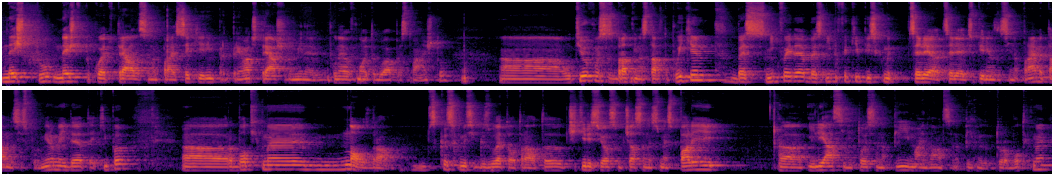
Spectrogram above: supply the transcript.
нещото, нещото, което трябва да се направи. Всеки един предприемач трябваше да мине, поне в моята глава през това нещо. А, отидохме с брат ми на стартъп уикенд, без никаква идея, без никакъв екип. Искахме целият, целият експириенс да си направим, там да си сформираме идеята, екипа. А, работихме много здраво. Скъсахме си газовете от работа. 48 часа не сме спали. А, или аз, или той се напи, май двамата се напихме, докато работехме.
